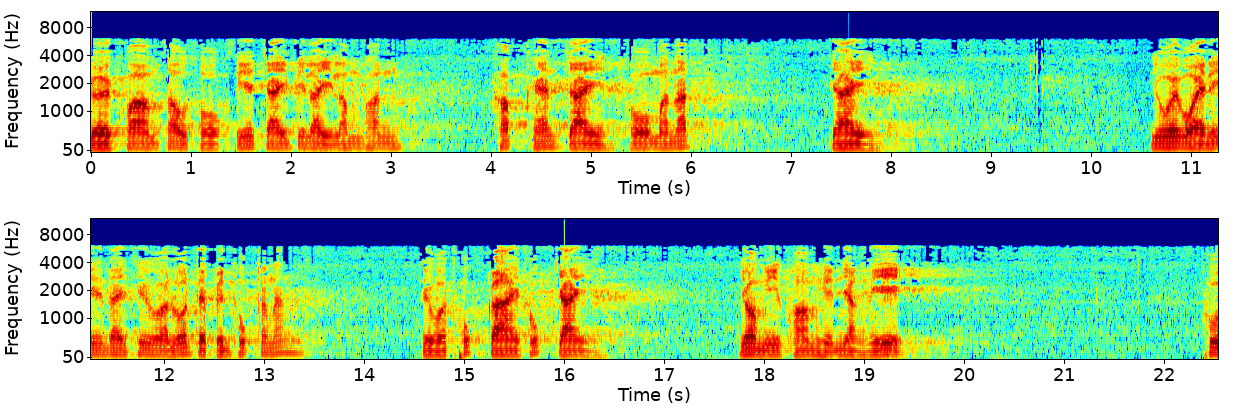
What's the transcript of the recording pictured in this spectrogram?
เกิดความเศร้าโศกเสียใจพิไรลำพันคคับแค้นใจโทมนัสใจ อยู่บ่อยๆนี้ได้ชื่อว่าล้วนแต่เป็นทุกข์ทั้งนั้นเรียกว่าทุกข์กายทุกข์ใจ ย่อมมีความเห็นอย่างนี้ ผู้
